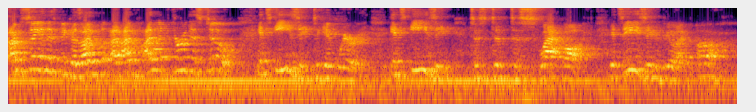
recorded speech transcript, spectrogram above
I'm saying this because I, I I lived through this too. It's easy to get weary. It's easy to, to, to slack off. It's easy to be like, oh.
